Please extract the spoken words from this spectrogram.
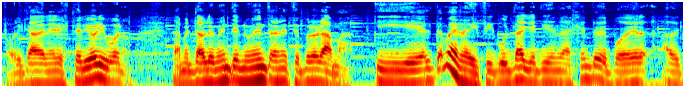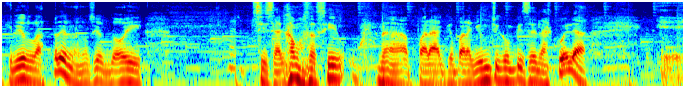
fabricada en el exterior y bueno, lamentablemente no entra en este programa. Y el tema es la dificultad que tiene la gente de poder adquirir las prendas, ¿no es cierto? Hoy, si sacamos así una, para, que, para que un chico empiece en la escuela, eh,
